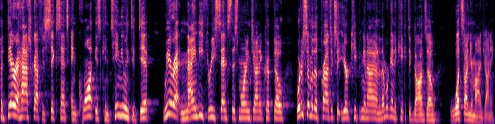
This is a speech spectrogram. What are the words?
Hedera Hashgraph is 6 cents. And Quant is continuing to dip. We are at 93 cents this morning, Johnny Crypto. What are some of the projects that you're keeping an eye on? And then we're going to kick it to Gonzo. What's on your mind, Johnny?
